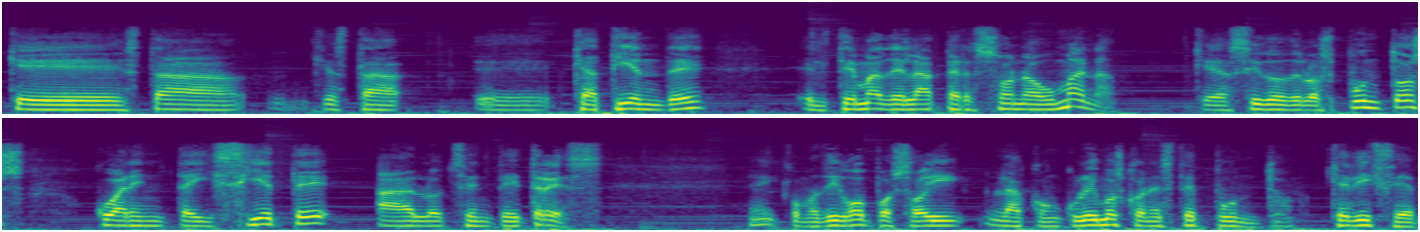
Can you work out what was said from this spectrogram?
que está que está eh, que atiende el tema de la persona humana, que ha sido de los puntos 47 al 83. ¿Eh? Como digo, pues hoy la concluimos con este punto, que dice,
